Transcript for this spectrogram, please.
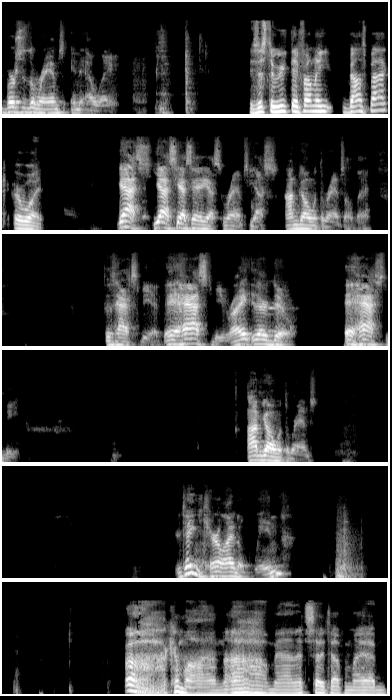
Versus the Rams in LA. Is this the week they finally bounce back or what? Yes, yes, yes, yes, yes. Rams. Yes, I'm going with the Rams all day. This has to be it. It has to be right. They're due. It has to be. I'm going with the Rams. You're taking Carolina to win. Oh, come on. Oh man, that's so tough in my head.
